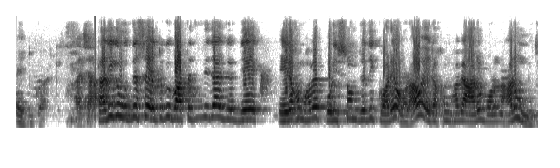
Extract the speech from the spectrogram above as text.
এইটুকু আর কি। আচ্ছা। তাদেরকে উদ্দেশ্য এটুকু বার্তা দিতে যায় যে- যে এরকম ভাবে পরিশ্রম যদি করে ওরাও এরকম ভাবে আরও বড় আরও উন্নতি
